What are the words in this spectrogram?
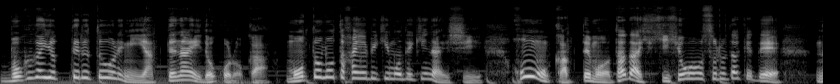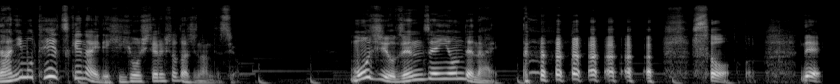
僕が言ってる通りにやってないどころか、もともと早引きもできないし、本を買ってもただ批評するだけで何も手つけないで批評してる人たちなんですよ。文字を全然読んでない。そう。で、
